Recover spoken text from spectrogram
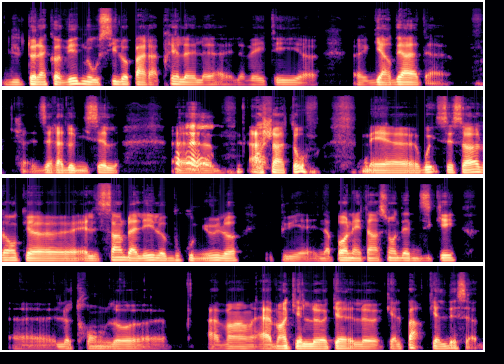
de la COVID, mais aussi là, par après, elle, avait été euh, euh, gardée à, dire à domicile euh, à Château. Mais oui, c'est ça. Donc, elle semble aller beaucoup mieux. Là, et puis, elle n'a pas l'intention d'abdiquer le trône là, avant, avant qu'elle parte, qu'elle décède.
